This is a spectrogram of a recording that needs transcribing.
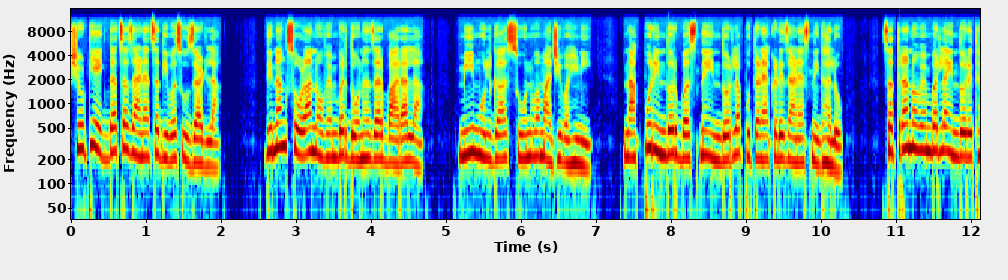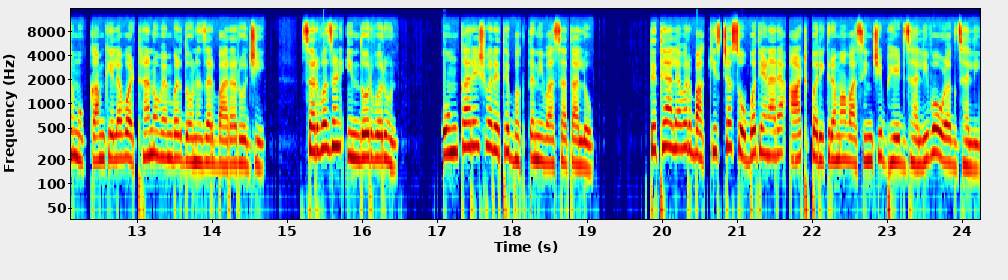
शेवटी एकदाचा जाण्याचा दिवस उजाडला. दिनांक सोळा नोव्हेंबर दोन हजार बाराला मी मुलगा सून व माझी वहिणी नागपूर इंदोर बसने इंदोरला पुतण्याकडे जाण्यास निघालो. सतरा नोव्हेंबरला इंदोर येथे मुक्काम केला व अठरा नोव्हेंबर दोन हजार बारा रोजी सर्वजण इंदोरवरून ओंकारेश्वर येथे भक्तनिवासात आलो. तेथे आल्यावर बाकीसच्या सोबत येणाऱ्या आठ परिक्रमावासींची भेट झाली व ओळख झाली.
